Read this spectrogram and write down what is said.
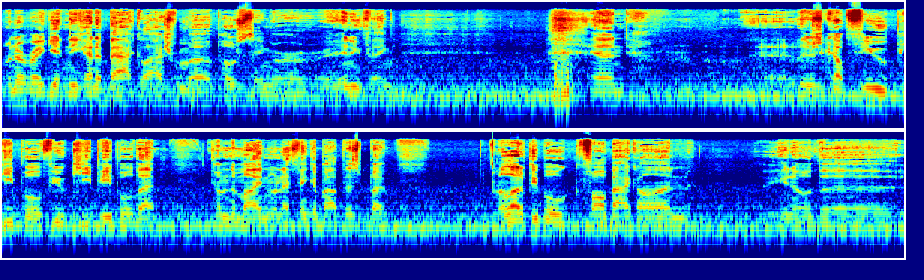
whenever I get any kind of backlash from a posting or anything, and there's a couple few people, a few key people that come to mind when I think about this, but a lot of people fall back on, you know, the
